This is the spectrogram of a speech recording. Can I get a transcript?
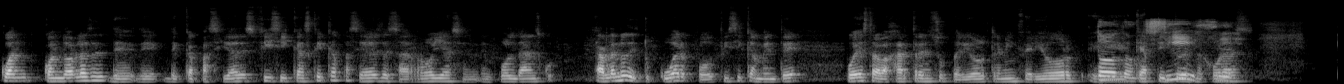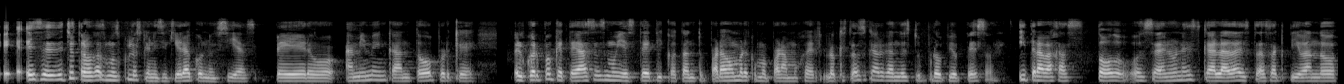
cuando, cuando hablas de, de, de, capacidades físicas, ¿qué capacidades desarrollas en, en pole dance? Hablando de tu cuerpo, físicamente, ¿puedes trabajar tren superior, tren inferior? Eh, Todo. ¿Qué aptitudes mejoras? E, ese, de hecho, trabajas músculos que ni siquiera conocías, pero a mí me encantó porque el cuerpo que te hace es muy estético, tanto para hombre como para mujer. Lo que estás cargando es tu propio peso y trabajas todo. O sea, en una escalada estás activando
